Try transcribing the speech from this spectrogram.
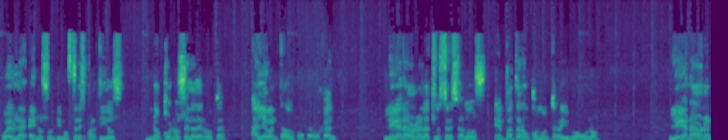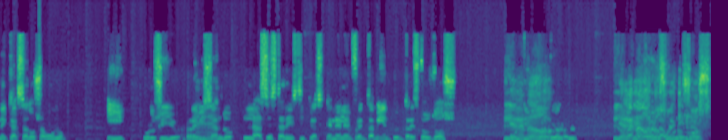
Puebla en los últimos tres partidos no conoce la derrota, ha levantado con Carvajal, le ganaron al Atlas 3 a 2, empataron con Monterrey 1 a 1, le ganaron a Necaxa 2 a 1 y Gurusillo, revisando las estadísticas en el enfrentamiento entre estos dos, Le ha último ganado partido lo- Le ha ganado los 1-0. últimos,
